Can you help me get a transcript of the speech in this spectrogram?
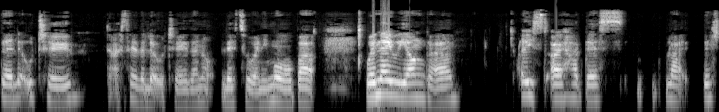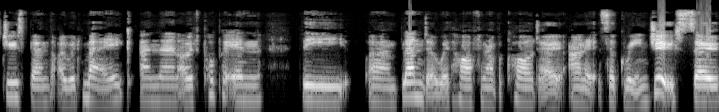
the little two I say the little two, they're not little anymore, but when they were younger, I used to, I had this like this juice blend that I would make, and then I would pop it in the um, blender with half an avocado, and it's a green juice. So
